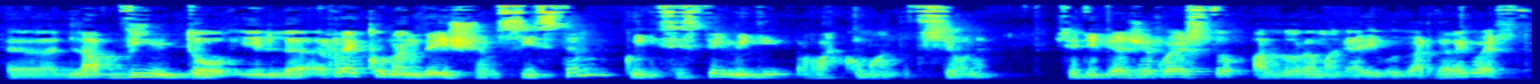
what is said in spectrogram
eh, l'ha vinto il recommendation system, quindi sistemi di raccomandazione. Se ti piace questo, allora magari vuoi guardare questo.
